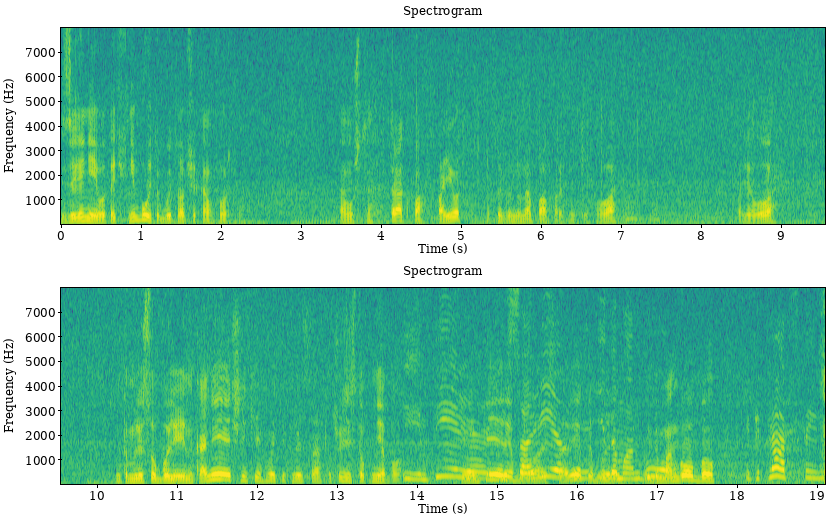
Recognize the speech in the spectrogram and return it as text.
зеленей вот этих не будет, и будет вообще комфортно. Потому что трак по- поет, особенно на папоротнике. О, полило. В этом лесу были и наконечники в этих лесах. И что здесь только не было. И И империя, и, империя была, и советы, советы и были, Домонгол, и Домонгол был. и 15 век.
